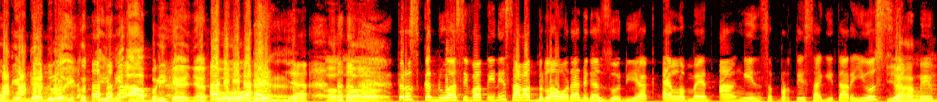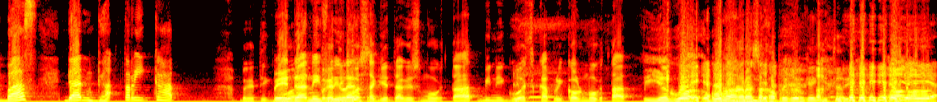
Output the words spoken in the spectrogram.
mungkin dia dulu ikut ini abri kayaknya tuh. Iya. Heeh. Terus kedua sifat ini sangat berlawanan dengan zodiak elemen angin seperti Sagittarius yang, Yang? bebas dan gak terikat. Berarti Beda gua, nih, berarti freelance. gue Sagittarius murtad, bini gue Capricorn murtad. Iya, gua gua enggak ngerasa Capricorn kayak gitu deh. Iya iya Uh-uh. iya.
